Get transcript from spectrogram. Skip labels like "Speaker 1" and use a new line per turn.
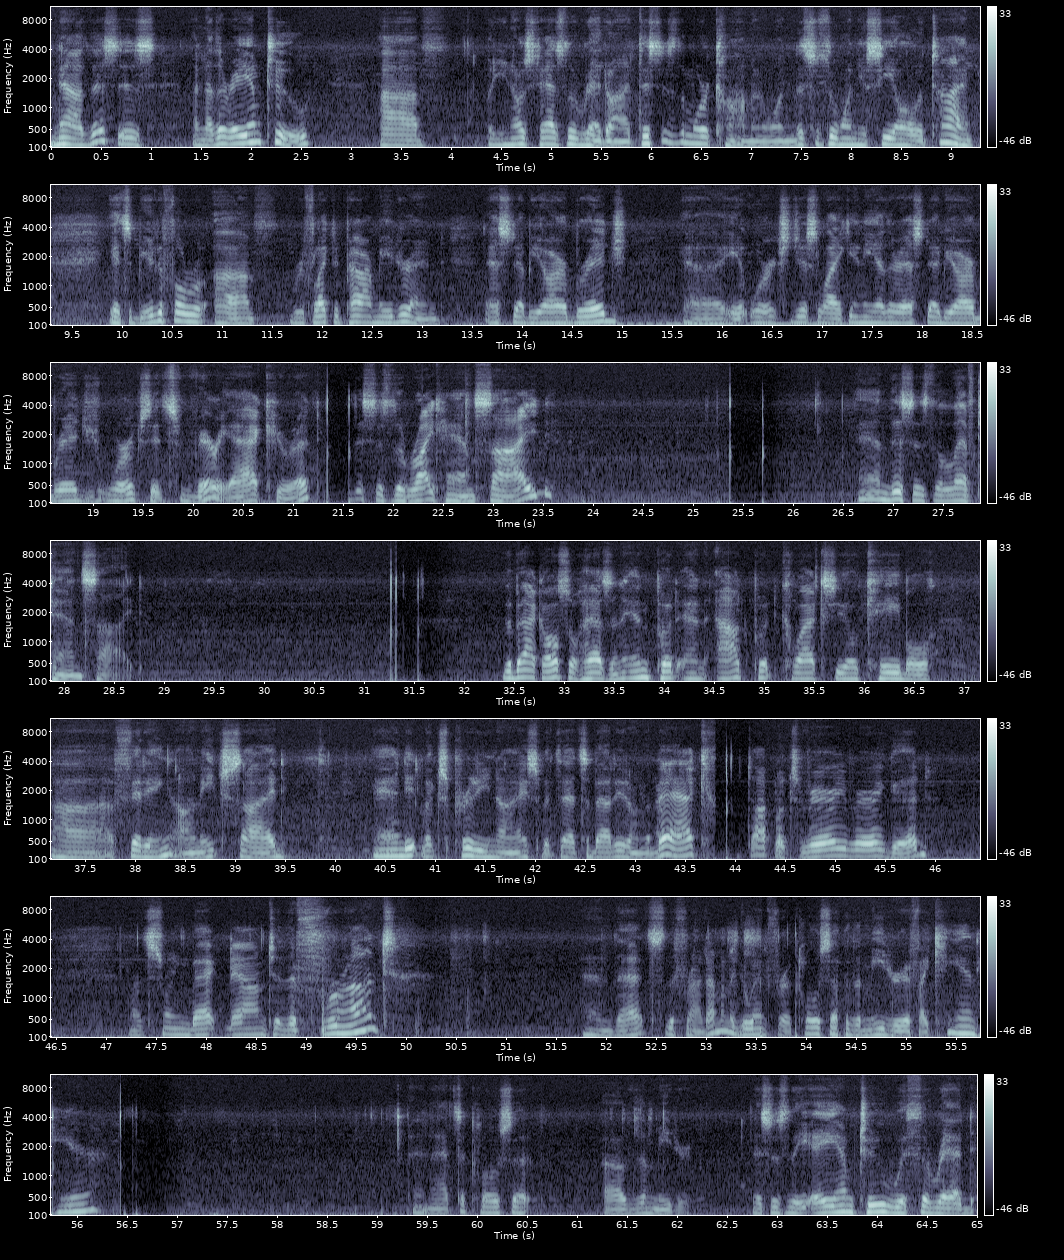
Now this is another AM2 uh, but you notice it has the red on it. This is the more common one. This is the one you see all the time. It's a beautiful uh, reflected power meter and SWR bridge. Uh, it works just like any other SWR bridge works. It's very accurate. This is the right hand side. And this is the left hand side. The back also has an input and output coaxial cable uh, fitting on each side and it looks pretty nice but that's about it on the back. The top looks very very good. Let's swing back down to the front and that's the front. I'm going to go in for a close-up of the meter if I can here and that's a close-up of the meter. This is the AM2 with the red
